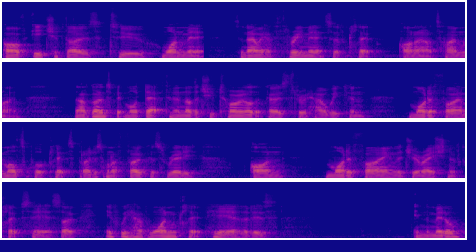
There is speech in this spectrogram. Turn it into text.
of each of those to one minute. So now we have three minutes of clip on our timeline. Now I've gone into a bit more depth in another tutorial that goes through how we can modify multiple clips, but I just want to focus really on modifying the duration of clips here. So if we have one clip here that is in the middle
